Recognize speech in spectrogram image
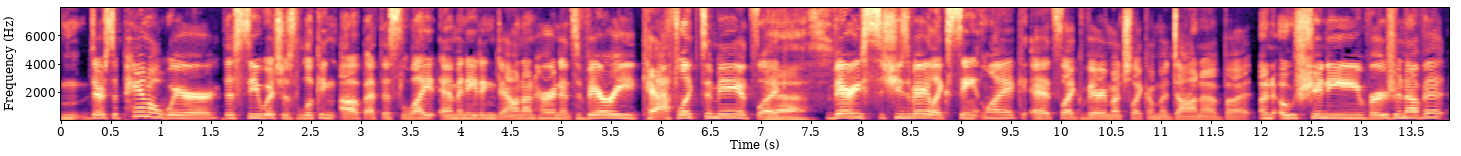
m- there's a panel where the sea witch is looking up at this light emanating down on her and it's very Catholic to me. It's like yes. very she's very like saint like. It's like very much like a Madonna but an oceany version of it,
